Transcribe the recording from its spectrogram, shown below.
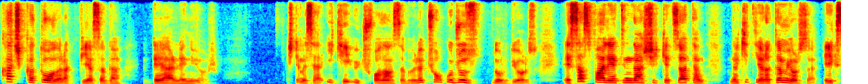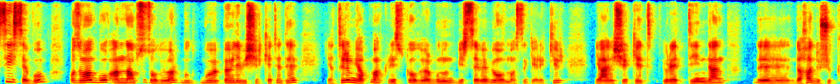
kaç katı olarak piyasada değerleniyor. İşte mesela 2 3 falansa böyle çok ucuzdur diyoruz. Esas faaliyetinden şirket zaten nakit yaratamıyorsa, eksi ise bu, o zaman bu anlamsız oluyor. Bu, bu böyle bir şirkete de yatırım yapmak riskli oluyor. Bunun bir sebebi olması gerekir. Yani şirket ürettiğinden e, daha düşük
